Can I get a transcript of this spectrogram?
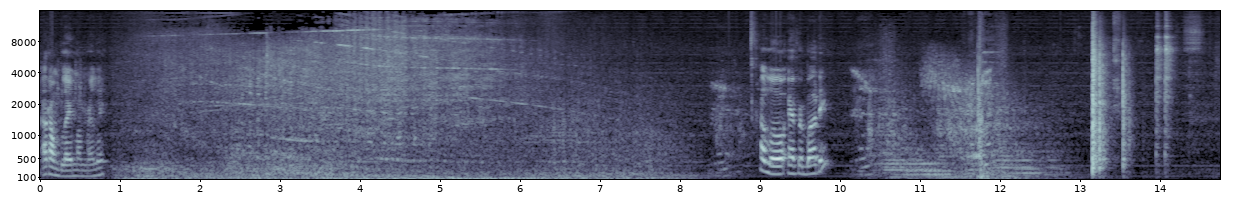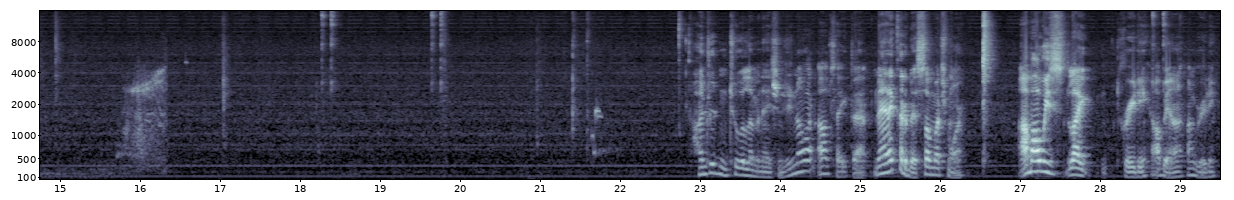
I don't blame them, really. Hello, everybody. Hundred and two eliminations. You know what? I'll take that. Man, it could have been so much more. I'm always like greedy. I'll be honest. I'm greedy.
